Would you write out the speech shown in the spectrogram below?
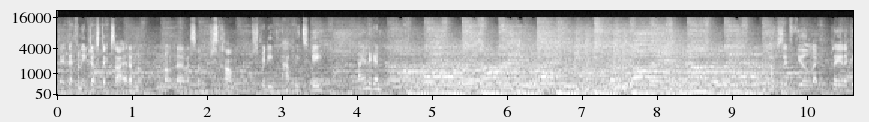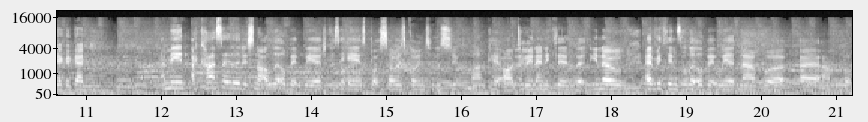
Yeah, definitely just excited. I'm not, I'm not nervous. I'm just calm. Just really happy to be playing again. How does it feel like playing a gig again? I mean, I can't say that it's not a little bit weird because it is, but so is going to the supermarket or doing anything that you know. Everything's a little bit weird now, but uh, I'm up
